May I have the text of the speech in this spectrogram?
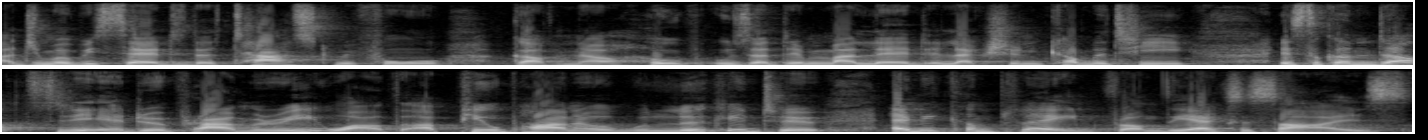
Ajimobi said the task before Governor Hope Uzodinma-led election committee is to conduct the Edo primary while the appeal panel will look into any complaint from the exercise.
